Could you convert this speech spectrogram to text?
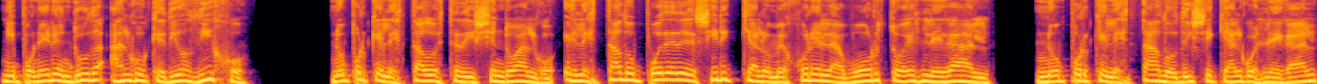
ni poner en duda algo que Dios dijo. No porque el Estado esté diciendo algo. El Estado puede decir que a lo mejor el aborto es legal, no porque el Estado dice que algo es legal,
